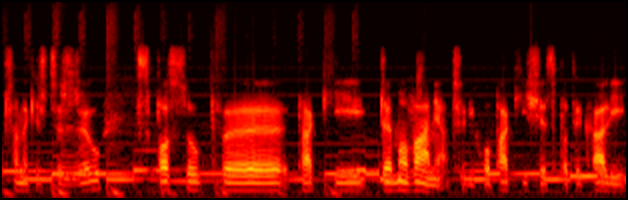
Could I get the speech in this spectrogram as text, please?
Przemek jeszcze żył, w sposób e, taki dżemowania, czyli chłopaki się spotykali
